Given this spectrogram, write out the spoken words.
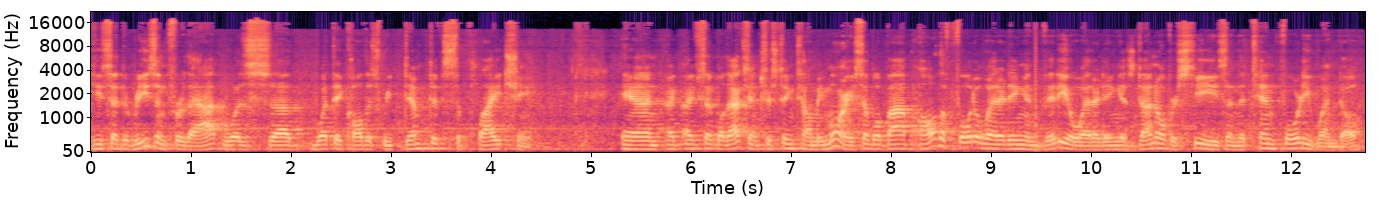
he said the reason for that was uh, what they call this redemptive supply chain. And I, I said, Well, that's interesting. Tell me more. He said, Well, Bob, all the photo editing and video editing is done overseas in the 1040 window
